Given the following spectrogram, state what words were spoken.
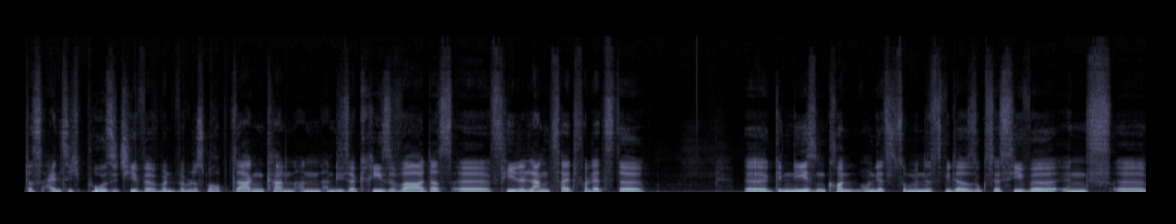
das einzig Positive, wenn man, wenn man das überhaupt sagen kann, an, an dieser Krise war, dass äh, viele Langzeitverletzte äh, genesen konnten und jetzt zumindest wieder sukzessive ins äh,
